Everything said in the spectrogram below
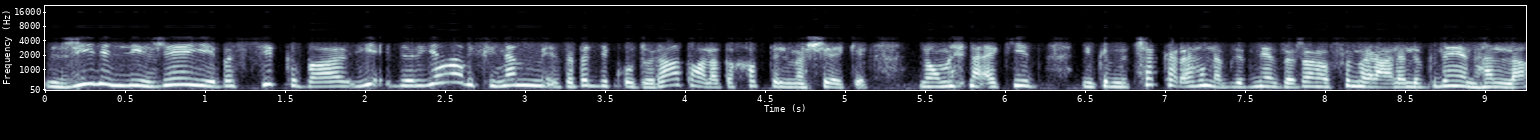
للجيل اللي جاي بس يكبر يقدر يعرف ينمي إذا بدك قدراته على تخطي المشاكل. اليوم نحن أكيد يمكن نتشكر أهلنا بلبنان إذا رجعنا وصلنا على لبنان هلأ.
